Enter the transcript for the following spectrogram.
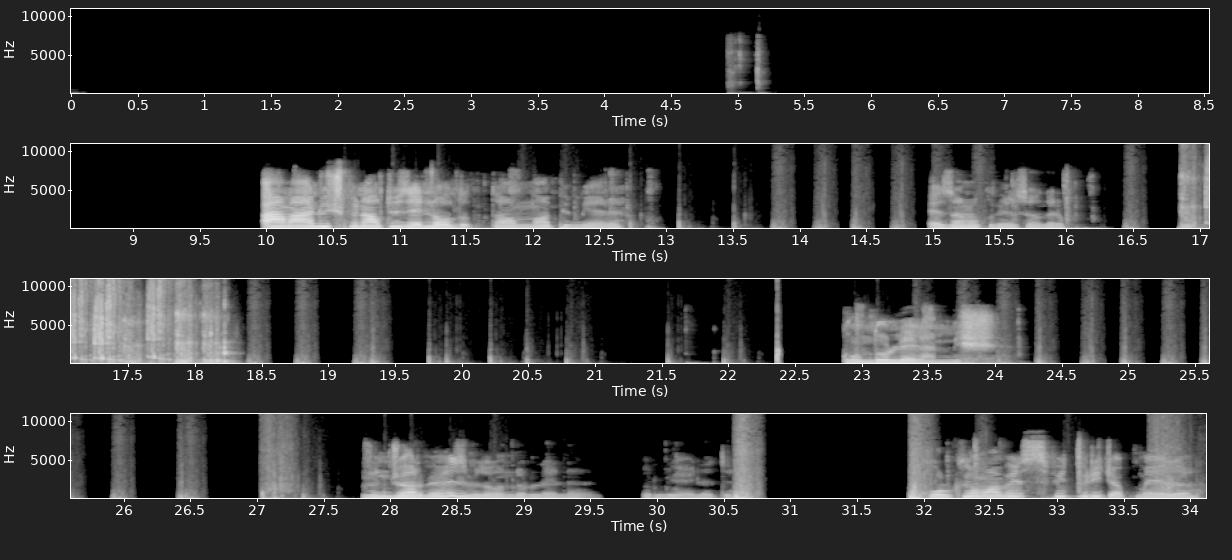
Aman 3650 oldu. Tamam ne yapayım yani? Ezan okunuyor sanırım. Gondorlu elenmiş. Turuncu harbimiz mi Gondorlu ele- Gondorlu'yu eledi? Korkuyorum abi speed bridge yapmaya da.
